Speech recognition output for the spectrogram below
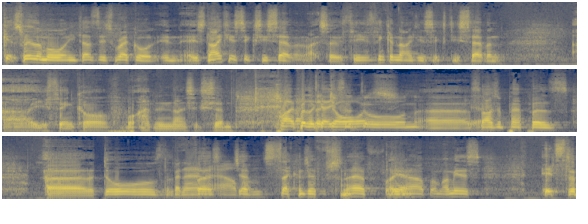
gets with them all, and he does this record. In it's 1967, right? So if you think of 1967, uh, you think of what happened in 1967: Piper the, The Gates Doors. of Dawn, uh, Sergeant Pepper's, uh, the Doors, the Banana first album. Jeff, second Jefferson Airplane Yeah. album. I mean, it's it's the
